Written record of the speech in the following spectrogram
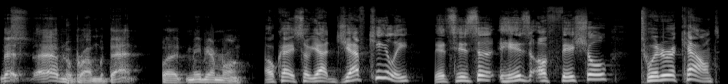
That I have no problem with that, but maybe I'm wrong. Okay, so yeah, Jeff Keighley, it's his uh, his official Twitter account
